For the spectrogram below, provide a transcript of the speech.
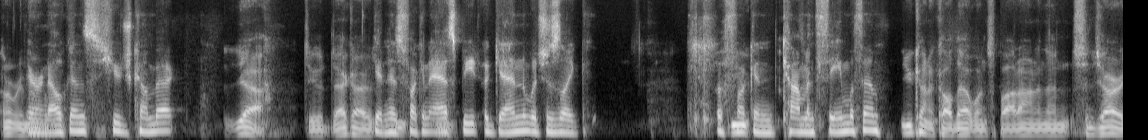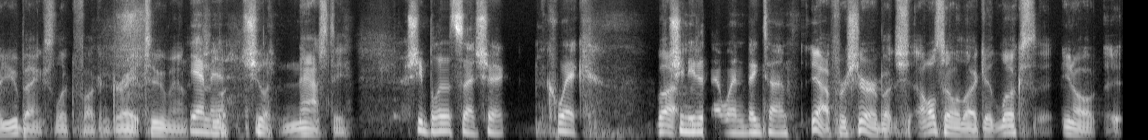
I don't remember. Darren Elkins, huge comeback. Yeah, dude, that guy getting his fucking ass beat again, which is like a fucking common theme with him. You kind of called that one spot on, and then Sijara Eubanks looked fucking great too, man. Yeah, She man. looked- she looked nasty, She blitzed that shit quick. but she needed that win big time. yeah, for sure. But she, also, like, it looks, you know, it,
